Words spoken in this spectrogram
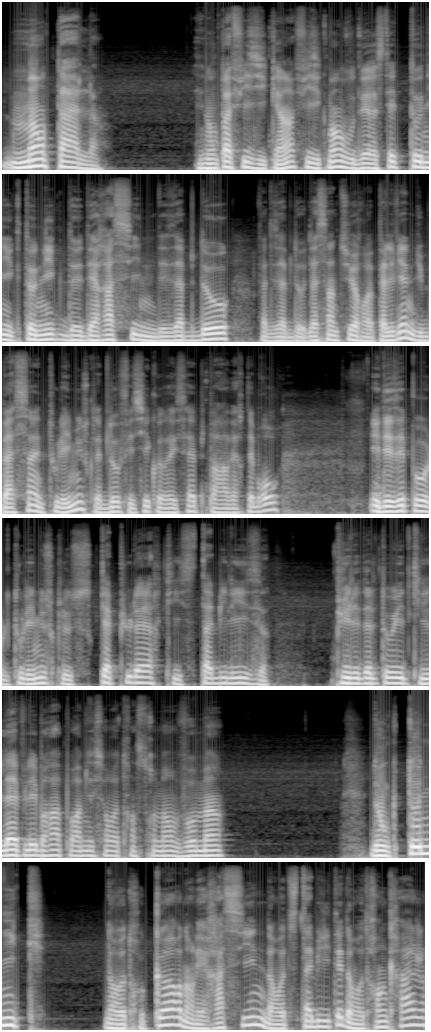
mentale. Et non pas physique. Hein. Physiquement, vous devez rester tonique, tonique des racines, des abdos, enfin des abdos, de la ceinture pelvienne, du bassin et de tous les muscles, abdos, fessiers, quadriceps, paravertébraux, et des épaules, tous les muscles scapulaires qui stabilisent, les deltoïdes qui lèvent les bras pour amener sur votre instrument vos mains, donc tonique dans votre corps, dans les racines, dans votre stabilité, dans votre ancrage,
